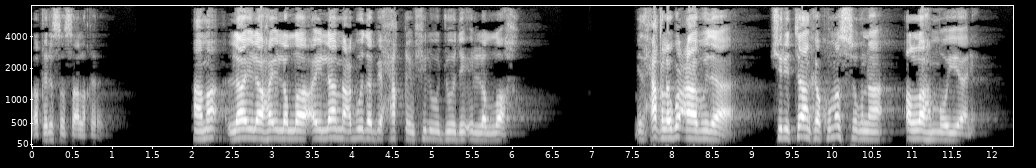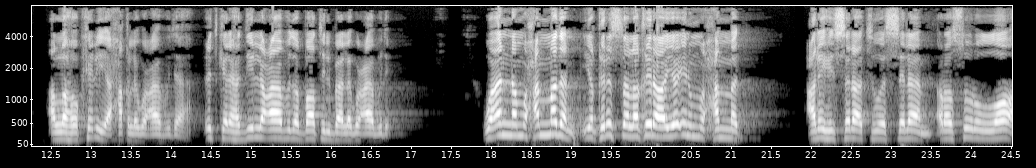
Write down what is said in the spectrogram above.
waa qirista saa la qiray ama laa ilaaha ila allah ay laa macbuuda bixaqin fi lwujuudi ila allah mid xaq lagu caabudaa jiritaanka kuma sugna allah mooyaane allah oo keliya xaq lagu caabudaa cid kale haddii la caabudo baatil baa lagu caabuday wa anna muxammadan iyo qirista la qiraayo in muxammed calayhi asalaatu wasalaam rasuulullah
